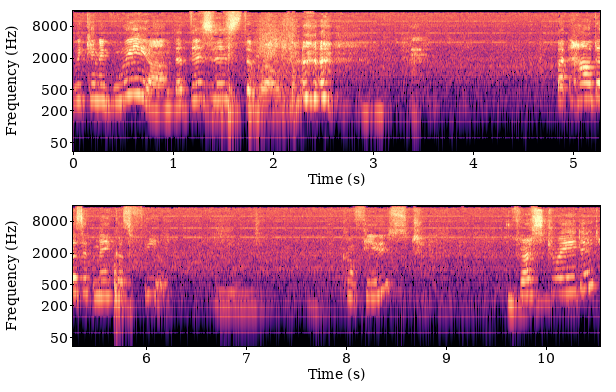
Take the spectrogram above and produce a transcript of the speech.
we can agree on that this is the world. but how does it make us feel? Confused? Frustrated?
